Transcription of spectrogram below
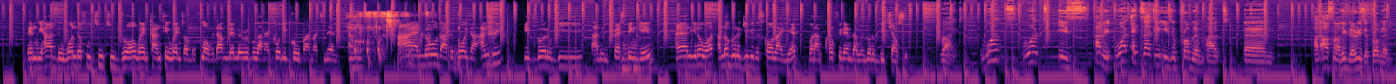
Then we had the wonderful 2 2 draw when Kante went on the floor with that memorable and iconic goal by Martinelli. I know that the boys are angry. It's going to be an interesting game. And you know what? I'm not going to give you the scoreline yet, but I'm confident that we're going to beat Chelsea. Right. What what is I mean, what exactly is a problem at um, at Arsenal if there is a problem?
